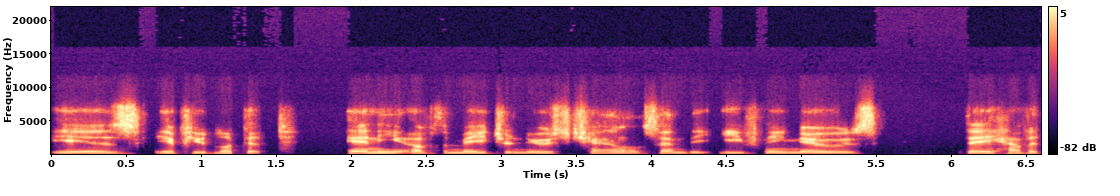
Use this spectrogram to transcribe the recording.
is if you look at any of the major news channels and the evening news, they have a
